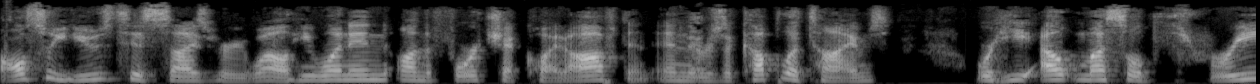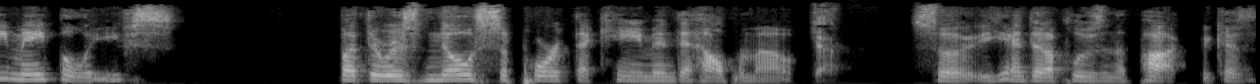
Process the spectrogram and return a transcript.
also used his size very well. He went in on the forecheck quite often, and there was a couple of times where he outmuscled three Maple Leafs, but there was no support that came in to help him out. Yeah. So he ended up losing the puck because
